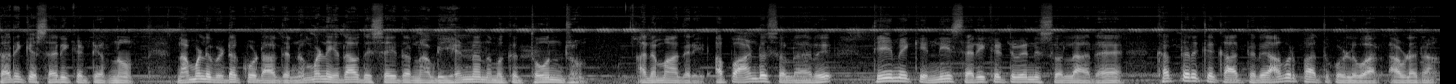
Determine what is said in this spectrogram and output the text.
சரிக்கு சரி கட்டிடணும் நம்மளை விடக்கூடாது. நம்மளை ஏதாவது செய்தரணும் அப்படி எண்ணம் நமக்கு தோன்றும். அந்த மாதிரி. அப்போ ஆண்டு சொல்கிறாரு தீமைக்கு நீ சரி கட்டுவேன்னு சொல்லாத. கத்தருக்கு காத்துரு அவர் பார்த்து கொள்ளுவார் அவ்வளோதான்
